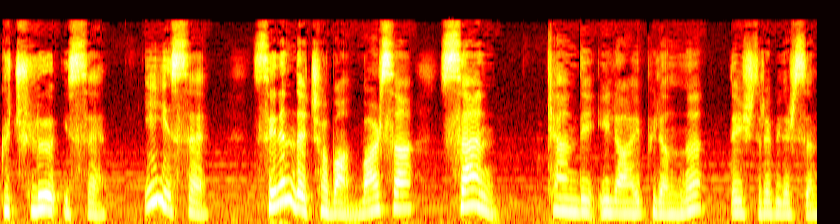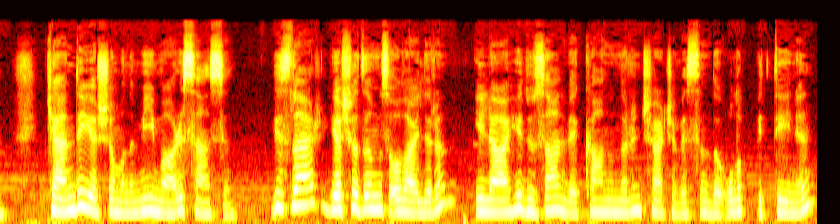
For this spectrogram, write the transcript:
güçlü ise, iyi ise, senin de çaban varsa sen kendi ilahi planını değiştirebilirsin. Kendi yaşamını mimarı sensin. Bizler yaşadığımız olayların ilahi düzen ve kanunların çerçevesinde olup bittiğinin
